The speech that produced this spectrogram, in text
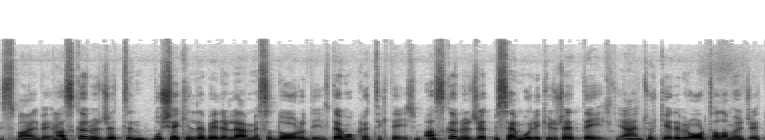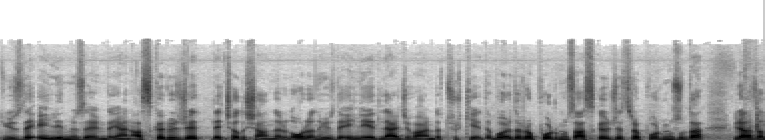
İsmail Bey. Asgari ücretin bu şekilde belirlenmesi doğru değil, demokratik değil. Şimdi asgari ücret bir sembolik ücret değil. Yani Türkiye'de bir ortalama ücret. %50'nin üzerinde. Yani asgari ücretle çalışanların oranı %57'ler civarında Türkiye'de. Bu arada raporumuz, asgari ücret raporumuzu da birazdan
